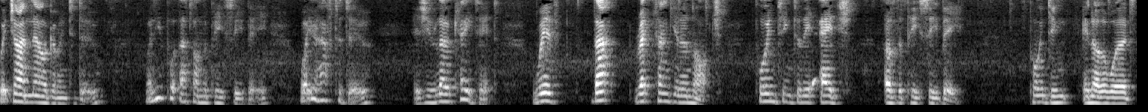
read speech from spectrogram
which I'm now going to do, when you put that on the PCB, what you have to do is you locate it with that rectangular notch pointing to the edge of the PCB. Pointing, in other words,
